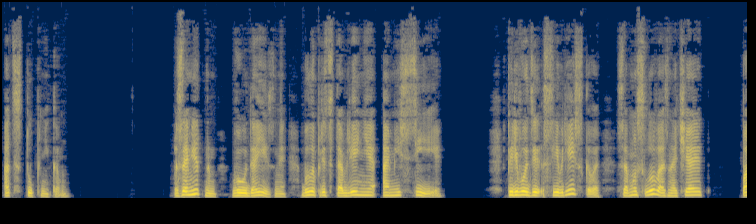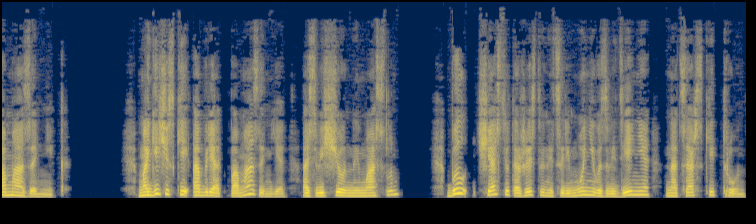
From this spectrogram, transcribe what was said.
отступникам. Заметным в иудаизме было представление о Мессии. В переводе с еврейского само слово означает «помазанник». Магический обряд помазания, освященный маслом, был частью торжественной церемонии возведения на царский трон.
